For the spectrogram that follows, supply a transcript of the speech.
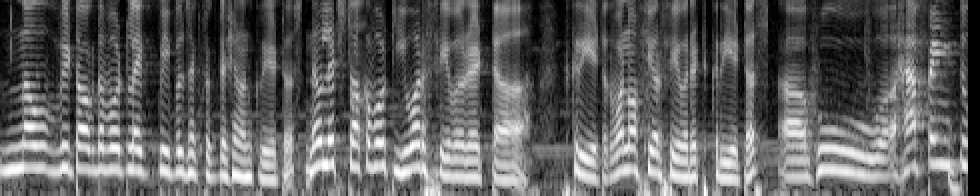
Now we talked about like peoples expectation on creators now let's talk about your favourite creator one of your favorite creators uh, who happened to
